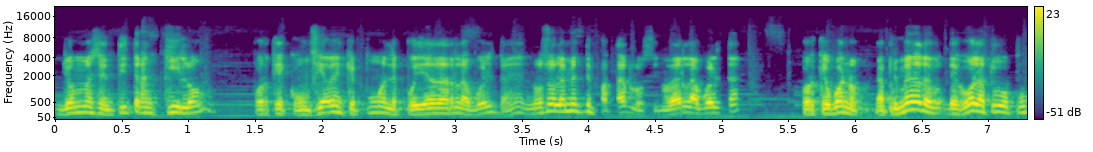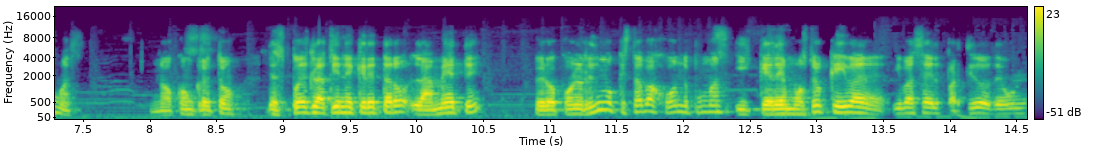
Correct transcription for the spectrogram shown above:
yo me sentí tranquilo porque confiaba en que Puma le podía dar la vuelta, ¿eh? no solamente empatarlo, sino dar la vuelta, porque bueno, la primera de, de gol la tuvo Pumas, no concretó, después la tiene Querétaro, la mete, pero con el ritmo que estaba jugando Pumas y que demostró que iba, iba a ser el partido de un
